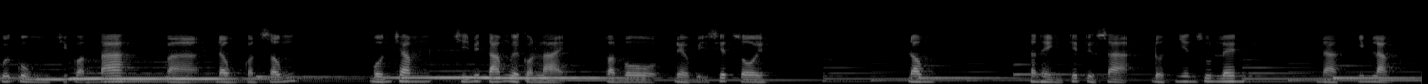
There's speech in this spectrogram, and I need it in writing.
Cuối cùng chỉ còn ta Và đồng còn sống. 498 người còn lại, Toàn bộ đều bị giết rồi. Đông Thân hình tiết tử xạ đột nhiên run lên, Nàng im lặng,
